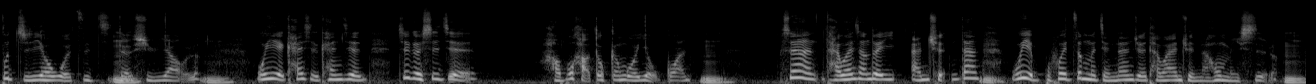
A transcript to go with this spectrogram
不只有我自己的需要了。嗯嗯、我也开始看见这个世界好不好都跟我有关。嗯、虽然台湾相对安全，但我也不会这么简单觉得台湾安全然后没事了。嗯、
